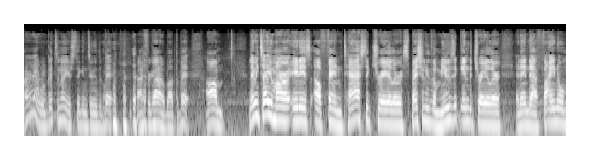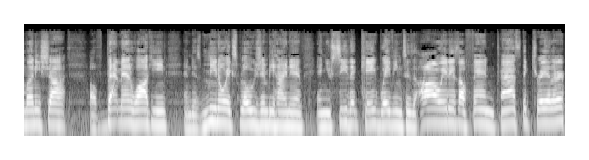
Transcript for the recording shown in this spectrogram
right. well good to know you're sticking to the bet i forgot about the bet um let me tell you, Mara, it is a fantastic trailer, especially the music in the trailer, and then that final money shot of Batman walking and this Mino explosion behind him, and you see the cape waving to the. Oh, it is a fantastic trailer,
